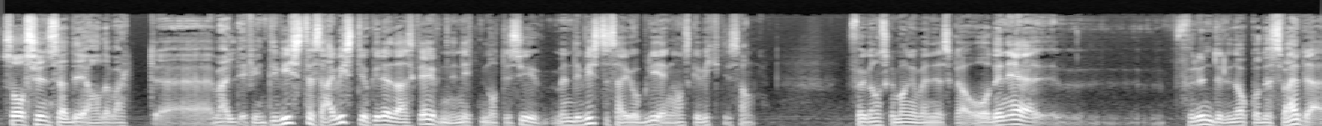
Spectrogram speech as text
så syns jeg det hadde vært eh, veldig fint. Det viste seg, Jeg visste jo ikke det da jeg skrev den i 1987, men det viste seg jo å bli en ganske viktig sang for ganske mange mennesker. Og den er forunderlig nok, og dessverre,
